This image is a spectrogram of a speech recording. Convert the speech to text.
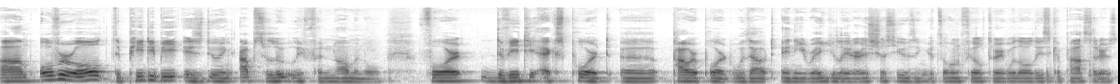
Um, overall, the PDB is doing absolutely phenomenal for the VTX port, uh, power port without any regulator. It's just using its own filtering with all these capacitors,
